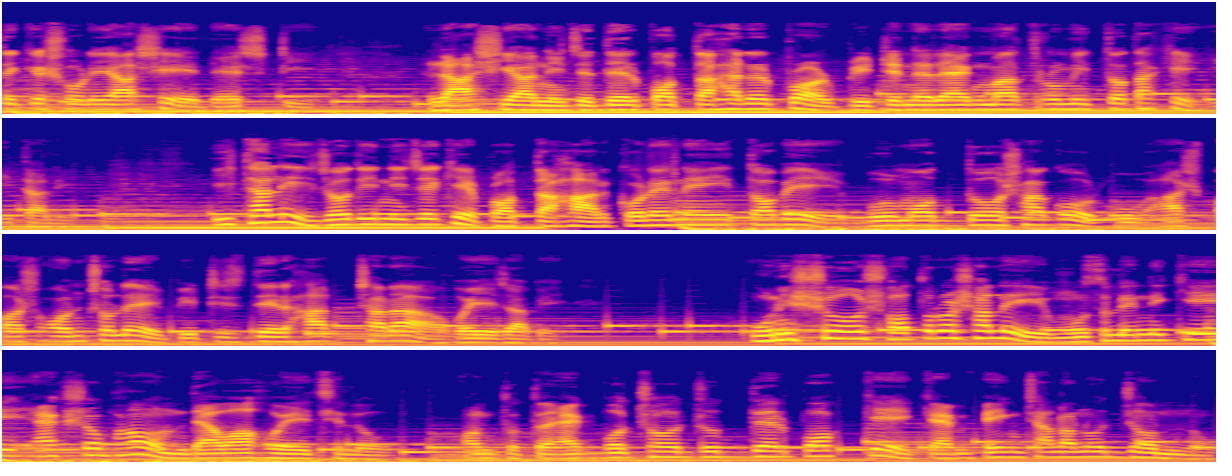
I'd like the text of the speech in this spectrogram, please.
থেকে সরে আসে দেশটি। রাশিয়া নিজেদের প্রত্যাহারের পর ব্রিটেনের একমাত্র মিত্র থাকে ইতালি। ইতালি যদি নিজেকে প্রত্যাহার করে নেয়, তবে ভূমধ্য সাগর ও আশপাশ অঞ্চলে ব্রিটিশদের হাতছাড়া হয়ে যাবে। উনিশশো সতেরো সালে মুসলিনিকে একশো পাউন্ড দেওয়া হয়েছিল। অন্তত এক বছর যুদ্ধের পক্ষে ক্যাম্পেইন চালানোর জন্য।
